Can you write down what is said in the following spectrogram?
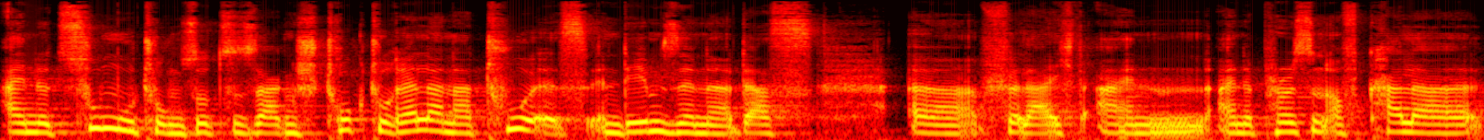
eine Zumutung sozusagen struktureller Natur ist, in dem Sinne, dass äh, vielleicht ein, eine Person of Color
